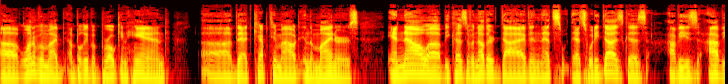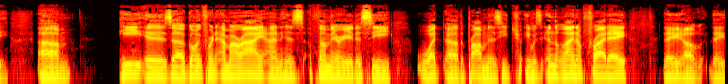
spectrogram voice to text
Uh, one of them, I, I believe, a broken hand uh, that kept him out in the minors. And now, uh, because of another dive, and that's that's what he does because Javy's Javy. Um, he is uh, going for an MRI on his thumb area to see what uh, the problem is. He he was in the lineup Friday. They uh, they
